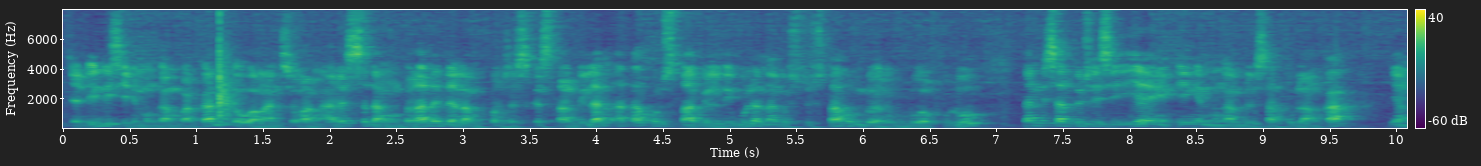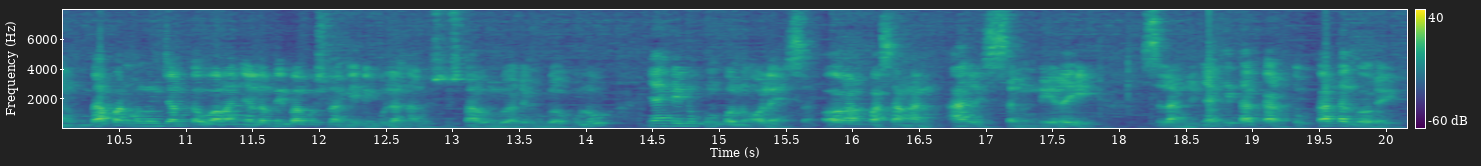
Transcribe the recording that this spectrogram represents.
Jadi di sini menggambarkan keuangan seorang Aris sedang berada dalam proses kestabilan ataupun stabil di bulan Agustus tahun 2020 dan di satu sisi ia ingin mengambil satu langkah yang dapat menunjang keuangannya lebih bagus lagi di bulan Agustus tahun 2020 yang didukung penuh oleh seorang pasangan Aris sendiri. Selanjutnya kita kartu kategori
